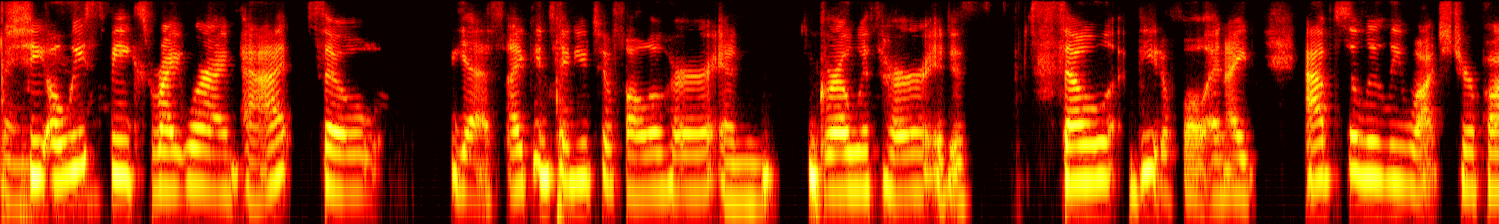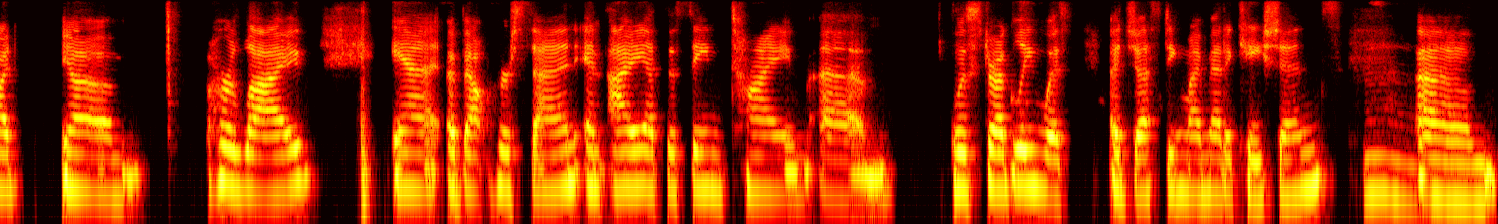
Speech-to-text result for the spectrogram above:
Thank she you. always speaks right where I'm at. So yes, I continue to follow her and grow with her. It is so beautiful. And I absolutely watched her pod, um, her live and about her son. And I, at the same time, um, was struggling with adjusting my medications. Mm. Um,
